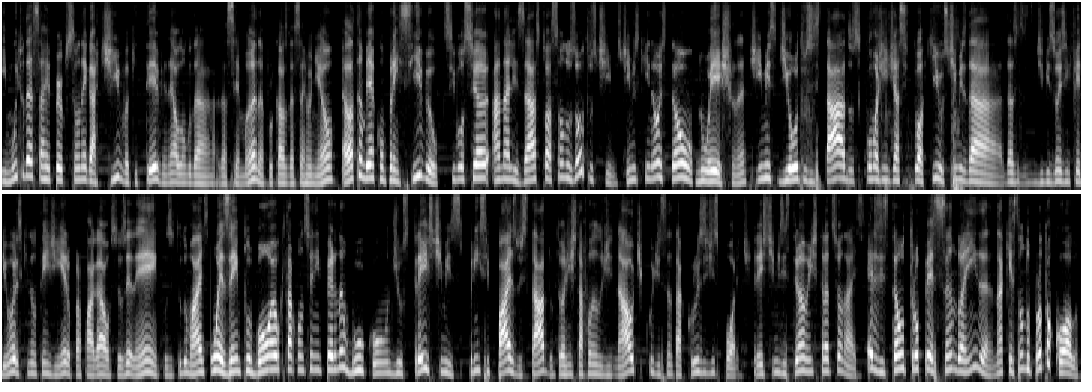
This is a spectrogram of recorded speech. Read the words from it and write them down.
E muito dessa repercussão negativa que teve, né, ao longo da, da semana, por causa dessa reunião, ela também é compreensível se você analisar a situação dos outros times, times que não estão no eixo, né? Times de outros estados, como a gente já citou aqui, os times da, das divisões inferiores que não têm dinheiro para pagar os seus elencos e tudo mais. Um exemplo bom é o que está acontecendo em Pernambuco, onde os três times principais do estado, então a gente está falando de Náutico, de Santa Cruz e de Esporte, três times extremamente tradicionais. Eles estão tropeçando ainda na questão do protocolo.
